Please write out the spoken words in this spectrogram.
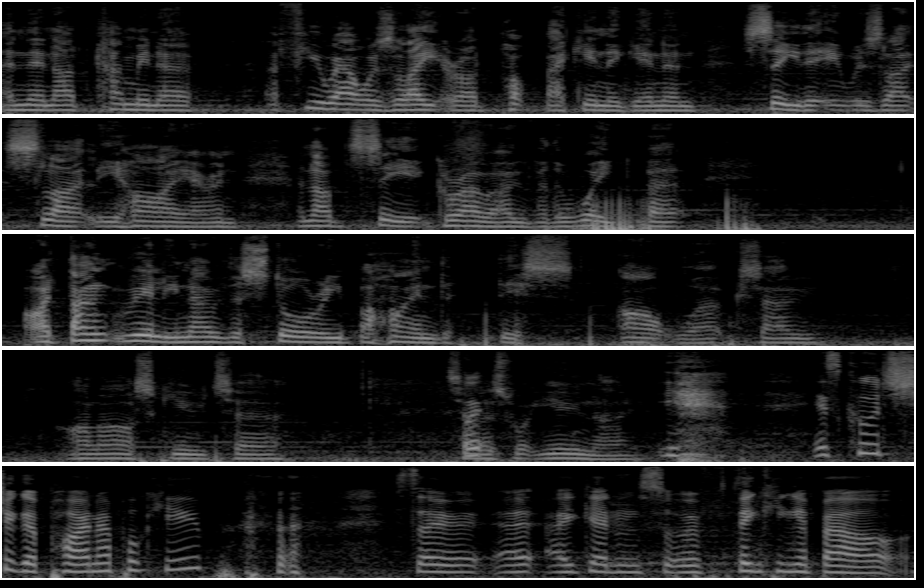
And then I'd come in a, a few hours later. I'd pop back in again and see that it was like slightly higher, and, and I'd see it grow over the week. But I don't really know the story behind this artwork, so I'll ask you to tell us what you know. Yeah, it's called Sugar Pineapple Cube. so uh, again, sort of thinking about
